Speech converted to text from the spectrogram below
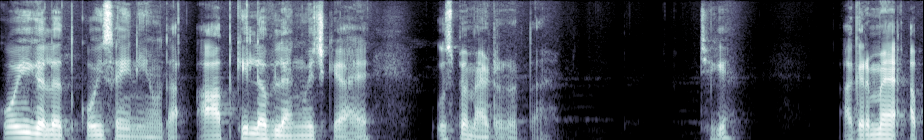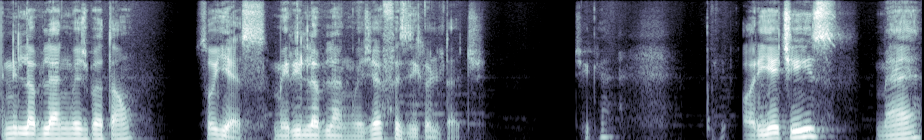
कोई गलत, कोई सही नहीं होता। आपकी लव लैंग्वेज क्या है, उस पर मैटर करता है। ठीक है? अगर मैं अपनी लव लैंग्वेज बताऊँ सो यस मेरी लव लैंग्वेज है फ़िज़िकल टच ठीक है? और ये चीज़ मैं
